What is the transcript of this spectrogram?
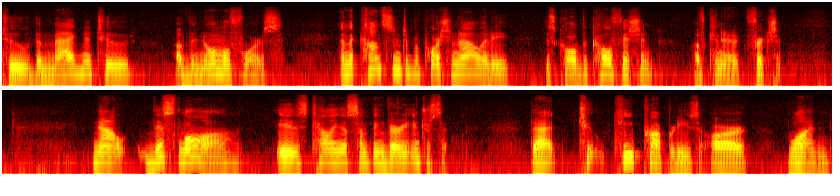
to the magnitude of the normal force, and the constant of proportionality is called the coefficient of kinetic friction. Now, this law is telling us something very interesting, that two key properties are, one,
